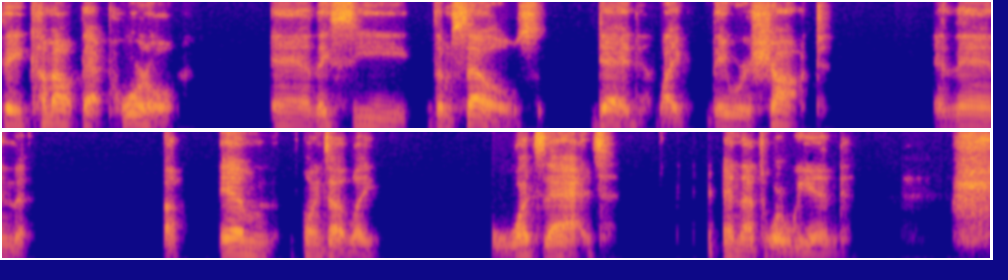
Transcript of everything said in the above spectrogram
they come out that portal and they see themselves dead, like they were shocked. And then uh, M points out, like, what's that? And that's where we end.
